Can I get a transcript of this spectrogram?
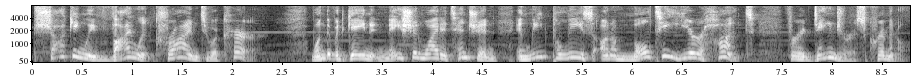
shockingly violent crime to occur. One that would gain nationwide attention and lead police on a multi year hunt for a dangerous criminal.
